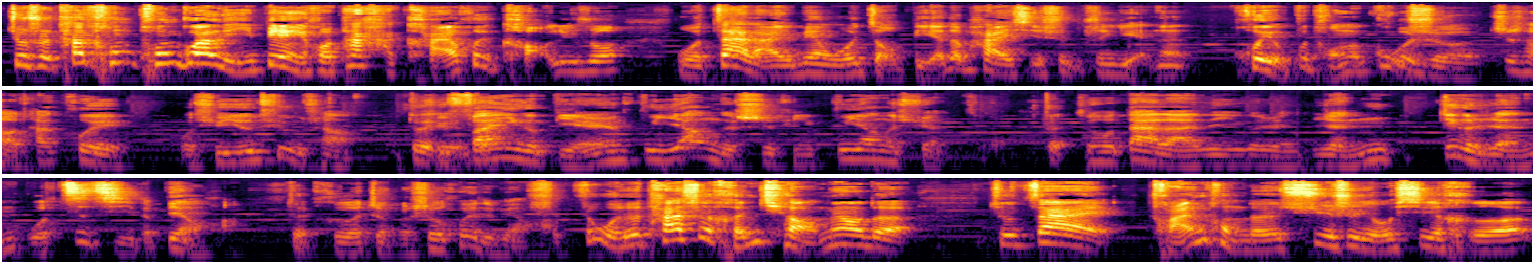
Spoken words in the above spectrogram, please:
就是他通通关了一遍以后，他还还会考虑说，我再来一遍，我走别的派系是不是也能会有不同的故事或？者至少他会，我去 YouTube 上对去翻一个别人不一样的视频，不一样的选择，对最后带来的一个人人这个人我自己的变化，对和整个社会的变化，就我觉得他是很巧妙的，就在传统的叙事游戏和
